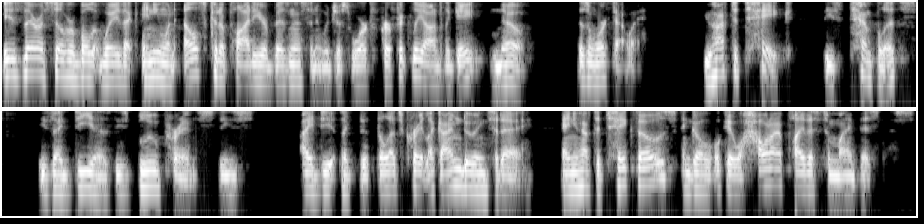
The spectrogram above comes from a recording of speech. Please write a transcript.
Is there a silver bullet way that anyone else could apply to your business and it would just work perfectly out of the gate? No, doesn't work that way. You have to take these templates, these ideas, these blueprints, these idea, like the, the let's create like I'm doing today. And you have to take those and go, okay, well, how would I apply this to my business?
